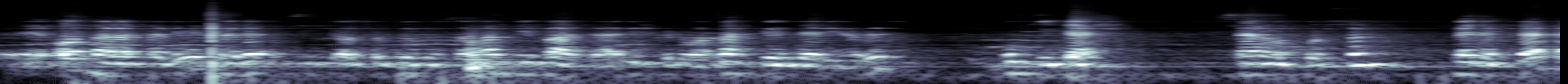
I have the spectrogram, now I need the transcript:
ee, Onlara tabii böyle zikre oturduğumuz zaman bir Fatiha, üç kulü Allah gönderiyoruz. Bu gider. Sen okursun, melekler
